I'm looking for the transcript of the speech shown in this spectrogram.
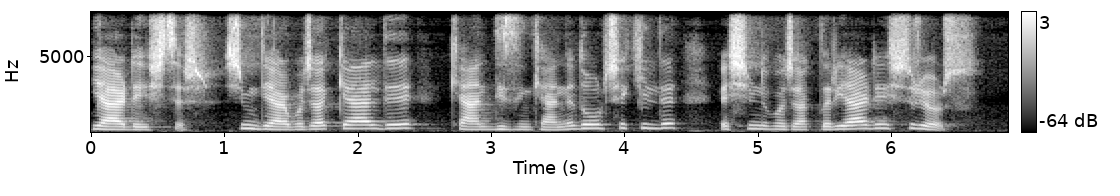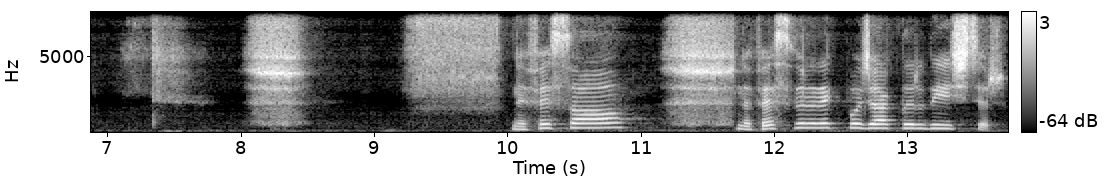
yer değiştir. Şimdi diğer bacak geldi, kendi dizin kendine doğru çekildi ve şimdi bacakları yer değiştiriyoruz. Nefes al. Nefes vererek bacakları değiştir.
